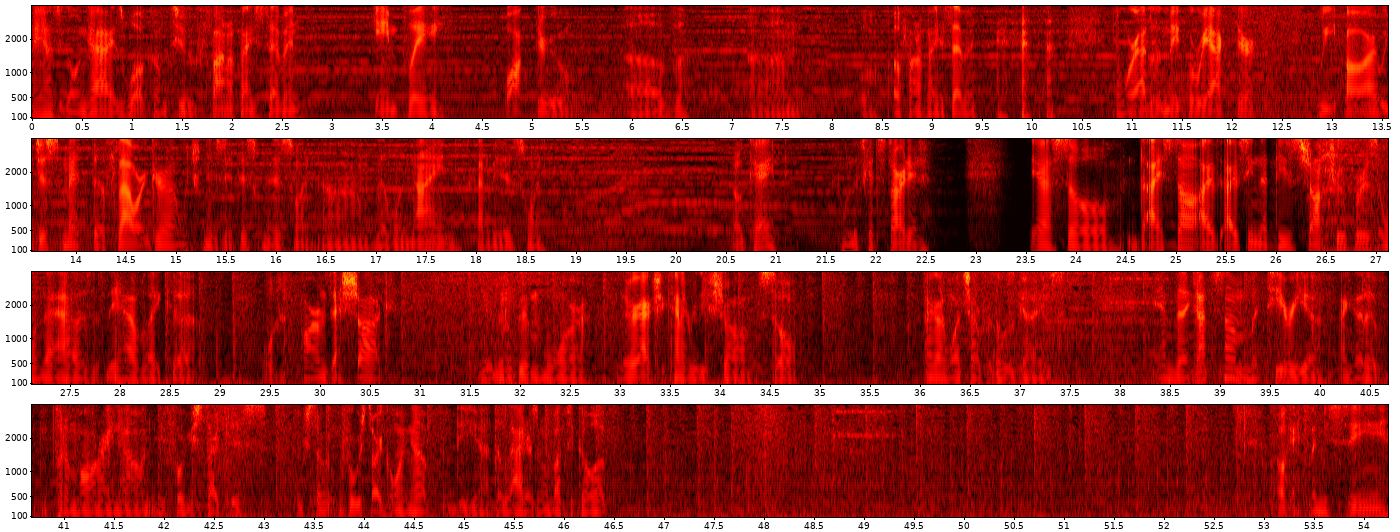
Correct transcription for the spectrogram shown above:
Hey, how's it going, guys? Welcome to Final Fantasy VII gameplay walkthrough of, um, well, of Final Fantasy VII. and we're out of the Mako reactor. We are, we just met the flower girl. Which one is it? This one or this one? Um, level 9. It's gotta be this one. Okay. Well, let's get started. Yeah, so I saw, I've, I've seen that these shock troopers, the one that has, they have like, uh, arms that shock, they're a little bit more, they're actually kind of really strong, so I gotta watch out for those guys. And I got some materia, I gotta put them on right now before we start this, before we start going up the, uh, the ladders I'm about to go up. Okay, let me see.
